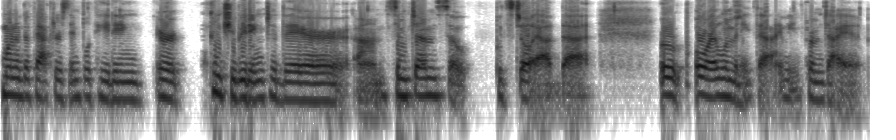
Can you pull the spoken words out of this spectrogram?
one of the factors implicating or contributing to their um, symptoms. So would still add that or, or eliminate that, I mean, from diet.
